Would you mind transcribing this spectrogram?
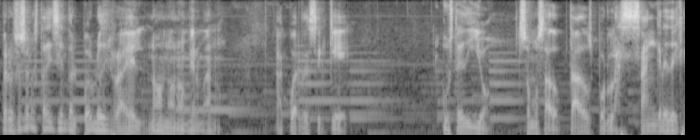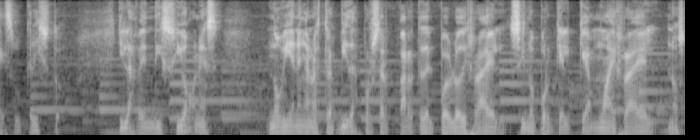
pero eso se lo está diciendo al pueblo de Israel. No, no, no, mi hermano. Acuérdese que usted y yo somos adoptados por la sangre de Jesucristo y las bendiciones no vienen a nuestras vidas por ser parte del pueblo de Israel, sino porque el que amó a Israel nos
